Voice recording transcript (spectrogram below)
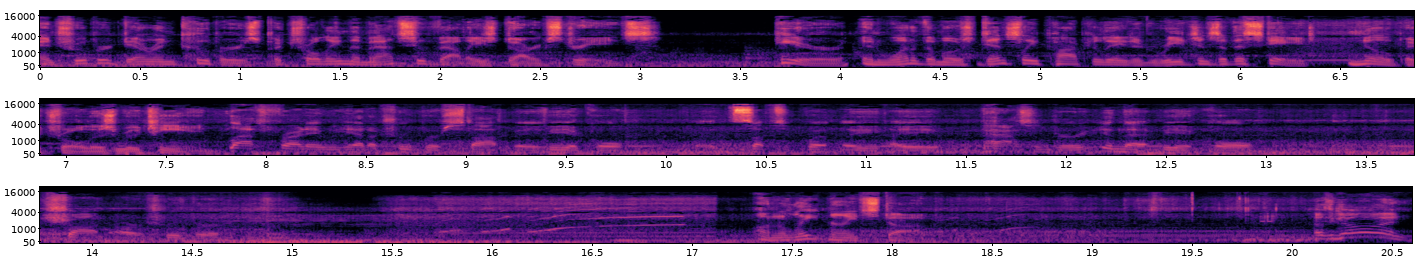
and Trooper Darren Cooper's patrolling the Matsu Valley's dark streets. Here, in one of the most densely populated regions of the state, no patrol is routine. Last Friday, we had a trooper stop a vehicle. And subsequently, a passenger in that vehicle shot our trooper. On a late night stop, How's it going?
